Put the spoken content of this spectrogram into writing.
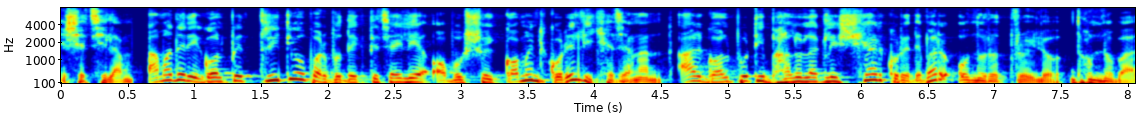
এসেছিলাম। আমাদের এই গল্পের তৃতীয় পর্ব দেখতে চাইলে অবশ্যই কমেন্ট করে লিখে জানান। আর গল্পটি ভালো লাগলে শেয়ার করে দেবার অনুরোধ রইল। ধন্যবাদ।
